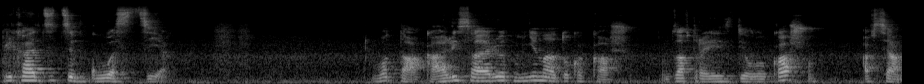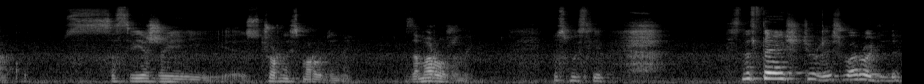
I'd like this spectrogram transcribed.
Приходите в гости. Вот так. А Алиса орет, мне надо только кашу. Вот завтра я сделаю кашу, овсянку со свежей, с черной смородиной, замороженной. Ну, в смысле, с настоящей черной смородиной.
